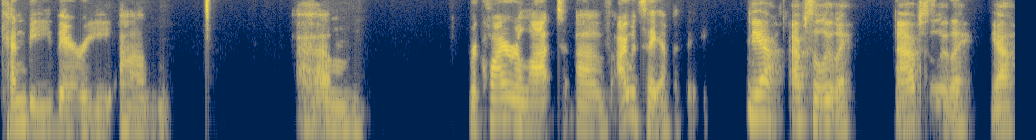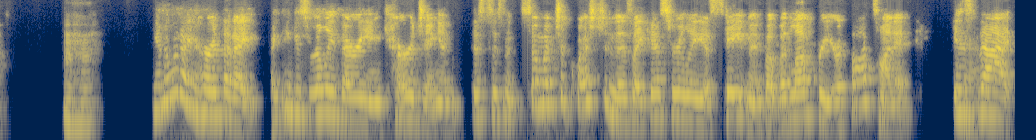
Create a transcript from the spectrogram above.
can be very um, um, require a lot of, I would say, empathy. Yeah, absolutely. Absolutely. Yeah. hmm You know what I heard that I, I think is really very encouraging, and this isn't so much a question as I guess really a statement, but would love for your thoughts on it. Is Yeah. that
